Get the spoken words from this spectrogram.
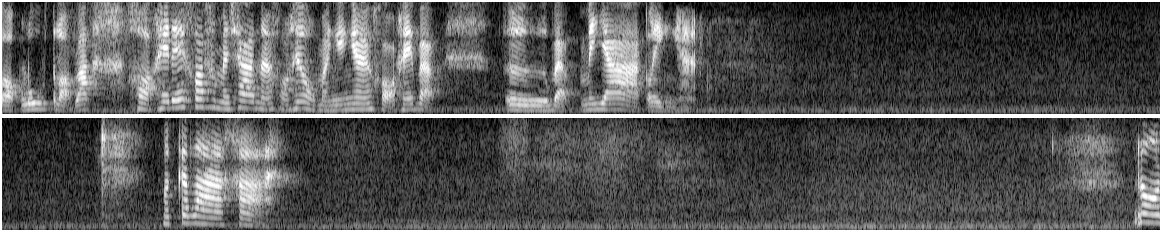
บอกลูกตลอดว่า ขอให้ได้คลอดธรรมชาตินะ ขอให้ออกมาง่าย ๆ ขอให้แบบ เออแบบไม่ยากอะไรอย่างเงี้ย มกราค่ะ นอน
